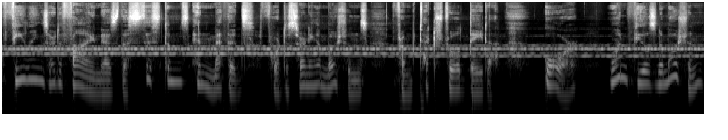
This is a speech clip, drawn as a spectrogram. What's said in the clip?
feelings are defined as the systems and methods for discerning emotions from textual data, or one feels an emotion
